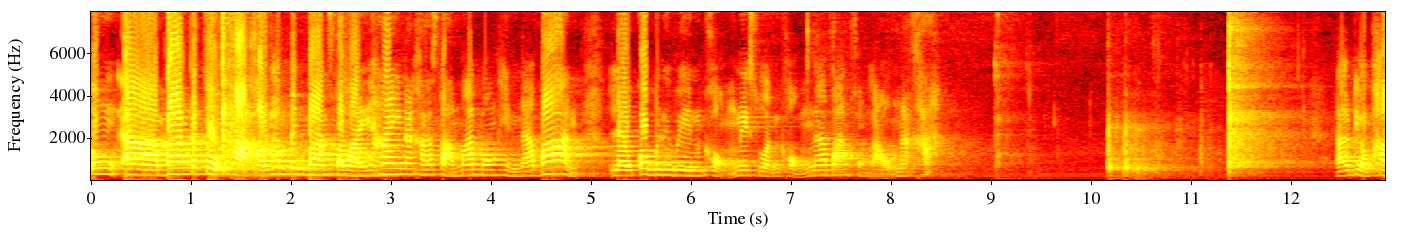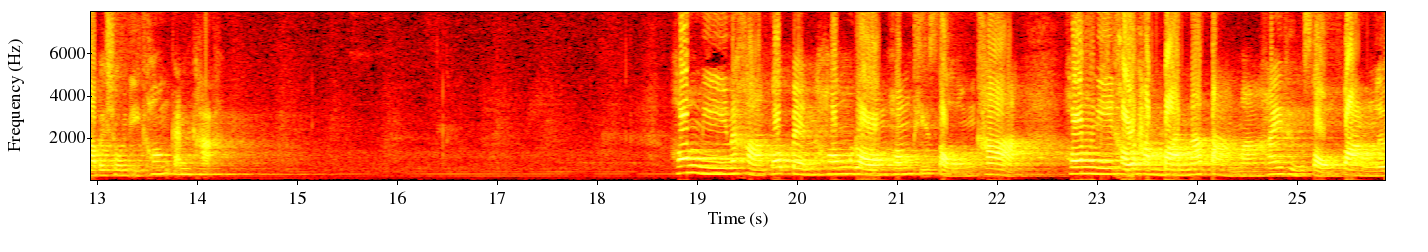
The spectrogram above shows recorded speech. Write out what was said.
ตรงบานกระจกค่ะเขาทำเป็นบานสไลด์ให้นะคะ สามารถมองเห็นหน้าบ้าน แล้วก็บริเวณของในส่วนของหน้าบ้านของเรานะคะ แล้วเดี๋ยวพาไปชมอีกห้องกันค่ะ ห้องนี้นะคะก็เป็นห้องรองห้องที่สองค่ะ ห้องนี้เขาทำบานหน้าต่างมาให้ถึงสองฝั่งเล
